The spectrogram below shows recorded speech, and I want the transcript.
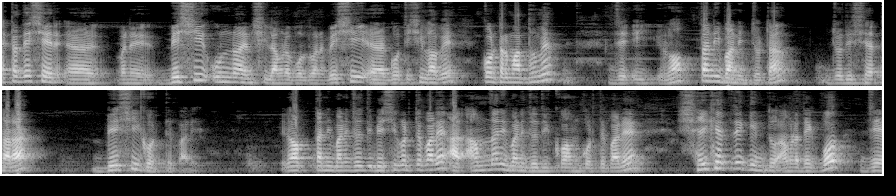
একটা দেশের মানে বেশি উন্নয়নশীল, আমরা বলতে পারি বেশি গতিশীল হবে কোনটার মাধ্যমে? যে এই রপ্তানি বাণিজ্যটা যদি সে তারা বেশি করতে পারে, রপ্তানি বাণিজ্য যদি বেশি করতে পারে আর আমদানি বাণিজ্য যদি কম করতে পারে সেই ক্ষেত্রে কিন্তু আমরা দেখব যে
